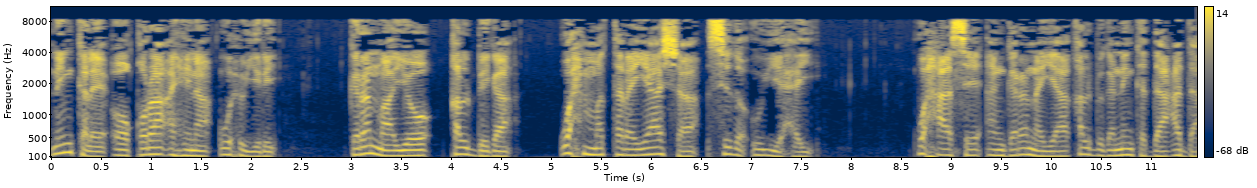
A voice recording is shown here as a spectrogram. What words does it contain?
Nin kale oo qoraa ahina wuxuu yidhi garan maayo qalbiga wax matarayaasha sida uu yahay waxaase aan garanayaa qalbiga ninka daacadda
